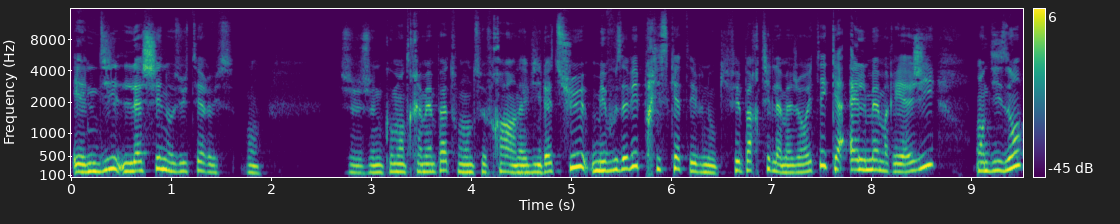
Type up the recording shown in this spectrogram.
et elle nous dit lâcher nos utérus. Bon. Je, ne commenterai même pas, tout le monde se fera un avis là-dessus. Mais vous avez Prisca Thévenot, qui fait partie de la majorité, qui a elle-même réagi en disant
